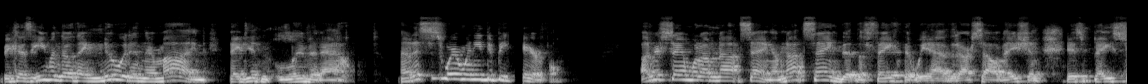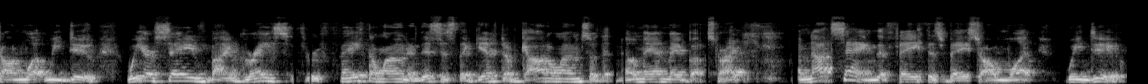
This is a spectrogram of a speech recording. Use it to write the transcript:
Because even though they knew it in their mind, they didn't live it out. Now, this is where we need to be careful. Understand what I'm not saying. I'm not saying that the faith that we have, that our salvation is based on what we do. We are saved by grace through faith alone, and this is the gift of God alone, so that no man may boast, right? I'm not saying that faith is based on what we do.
